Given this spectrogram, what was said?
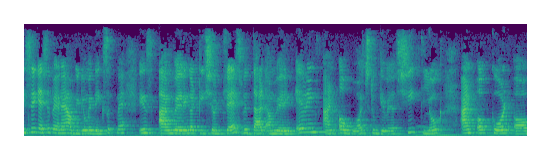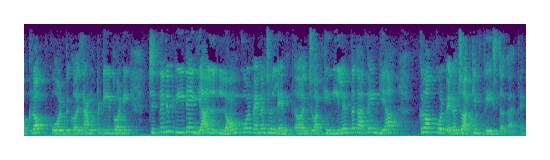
इसे कैसे पहना है, आप वीडियो में देख सकते हैं। Is I am wearing a T shirt dress with that I am wearing ear and a watch to give a chic look and a coat crop coat because I am a petite body जितने भी पटीट है, या लॉन्ग कोट पहना जो लेंथ जो आपकी नी लेंथ तक आता है, या क्रॉप कोट पहना जो आपकी वेस्ट तक आता है।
